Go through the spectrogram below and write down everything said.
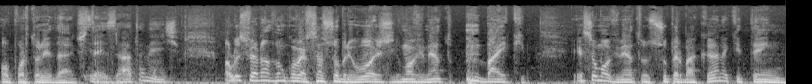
oportunidade tem. Exatamente. Luiz Fernando, vamos conversar sobre hoje o movimento bike. Esse é um movimento super bacana que tem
